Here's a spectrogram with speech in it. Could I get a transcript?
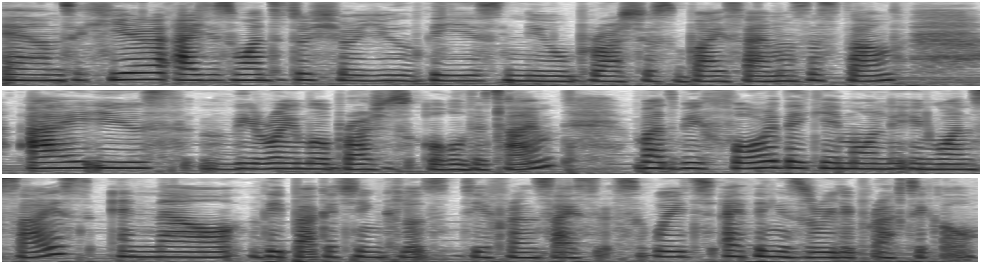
and here I just wanted to show you these new brushes by Simons Stamp. I use the rainbow brushes all the time but before they came only in one size and now the packaging includes different sizes which I think is really practical.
